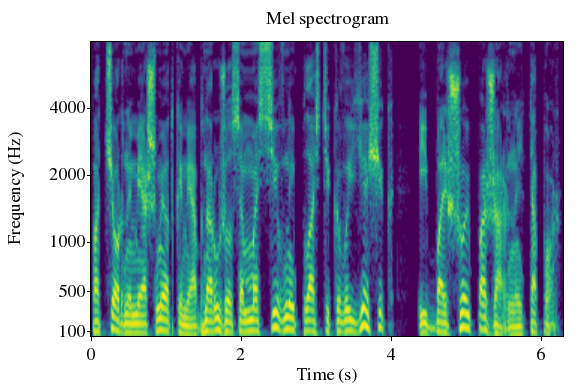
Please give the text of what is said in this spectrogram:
Под черными ошметками обнаружился массивный пластиковый ящик и большой пожарный топор.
